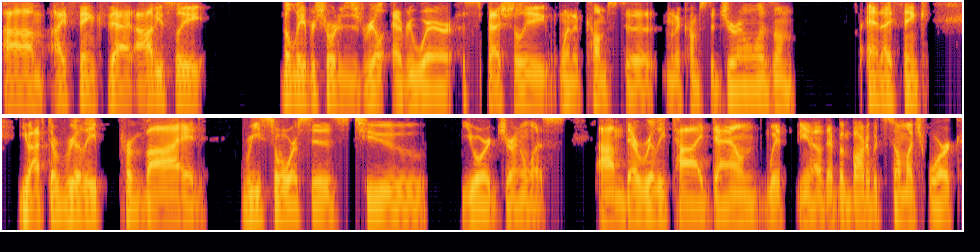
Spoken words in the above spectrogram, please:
Um, I think that obviously the labor shortage is real everywhere, especially when it comes to when it comes to journalism. And I think you have to really provide resources to your journalists. Um, they're really tied down with, you know, they're bombarded with so much work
